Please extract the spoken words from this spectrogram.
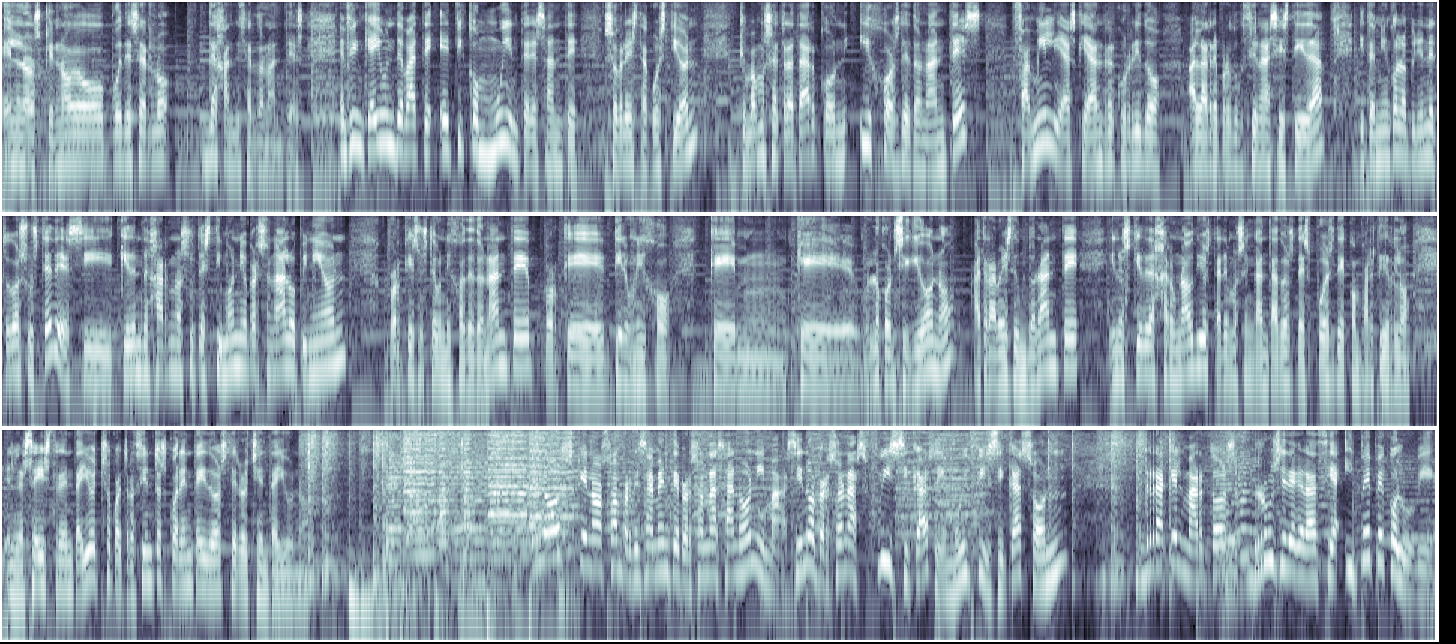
En los que no puede serlo, dejan de ser donantes. En fin, que hay un debate ético muy interesante sobre esta cuestión que vamos a tratar con hijos de donantes, familias que han recurrido a la reproducción asistida y también con la opinión de todos ustedes. Si quieren dejarnos su testimonio personal, opinión, porque es usted un hijo de donante, porque tiene un hijo que, mm, que lo consiguió, ¿no? A través de un donante y nos quiere dejar un audio, estaremos encantados después de compartirlo en el 638 442 081 que no son precisamente personas anónimas, sino personas físicas y muy físicas son Raquel Martos, Rusi de Gracia y Pepe Colubi.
